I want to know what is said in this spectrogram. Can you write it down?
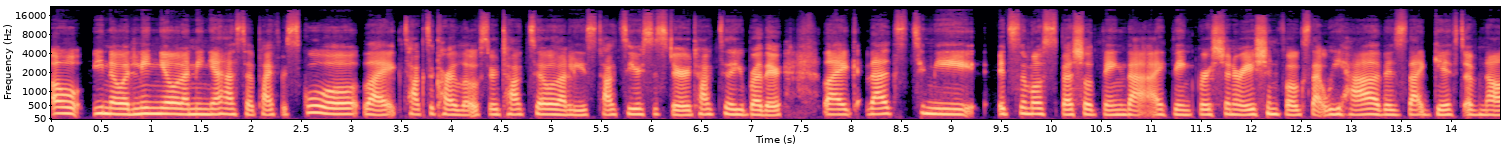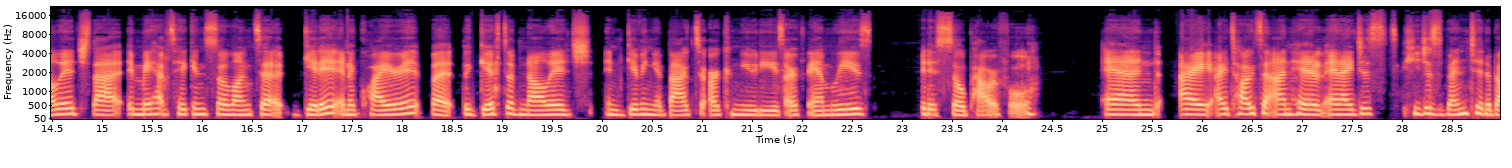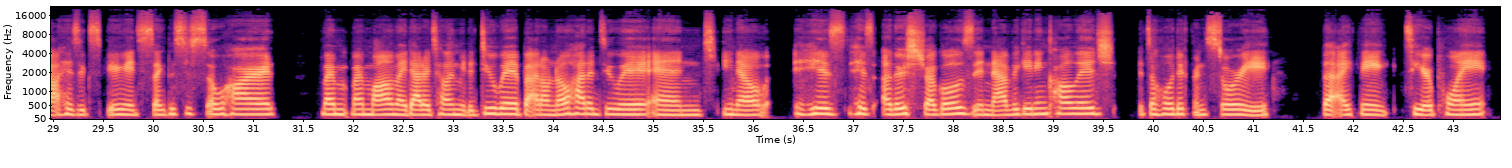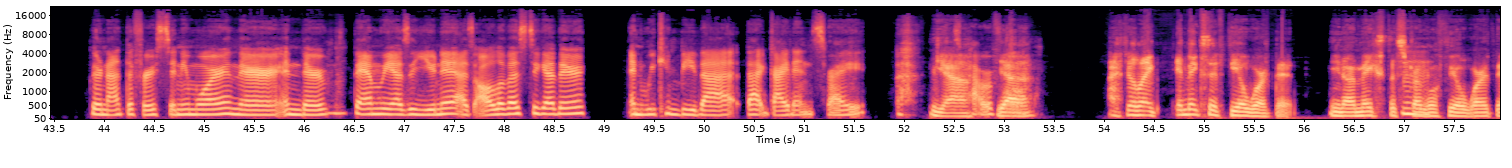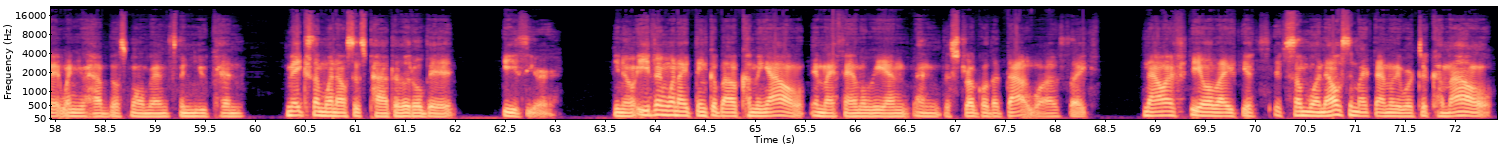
oh, you know, a niño, la niña has to apply for school, like talk to Carlos or talk to Odalys, talk to your sister, talk to your brother. Like that's to me, it's the most special thing that I think first generation folks that we have is that gift of knowledge that it may have taken so long to get it and acquire it, but the gift of knowledge and giving it back to our communities, our families, it is so powerful. And I I talked to Angel and I just he just vented about his experience. It's like this is so hard. My my mom and my dad are telling me to do it, but I don't know how to do it. And you know, his his other struggles in navigating college, it's a whole different story. But I think to your point, they're not the first anymore and they're in their family as a unit, as all of us together. And we can be that that guidance, right? Yeah. It's powerful. Yeah. I feel like it makes it feel worth it. You know, it makes the Mm-hmm. struggle feel worth it when you have those moments when you can make someone else's path a little bit easier. You know, even when I think about coming out in my family and, and the struggle that that was, like now I feel like if, if someone else in my family were to come out,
